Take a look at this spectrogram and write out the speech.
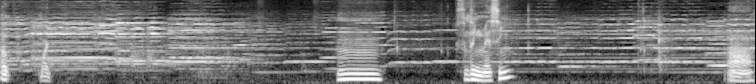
Oh, what? Hmm. Something missing? Aw.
